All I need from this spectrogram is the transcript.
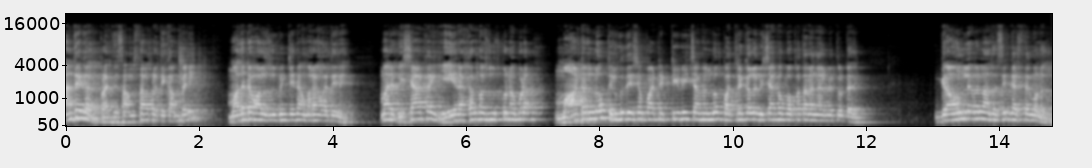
అంతేకాదు ప్రతి సంస్థ ప్రతి కంపెనీ మొదట వాళ్ళు చూపించేది అమరావతినే. మరి విశాఖ ఏ రకంగా చూసుకున్నా కూడా మాటల్లో తెలుగుదేశం పార్టీ టీవీ ఛానల్లో పత్రికల్లో విశాఖ గొప్పతనం కనిపిస్తుంటుంది. గ్రౌండ్ లెవెల్లో అంత సీన్ ఖచ్చితంగా ఉండదు.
